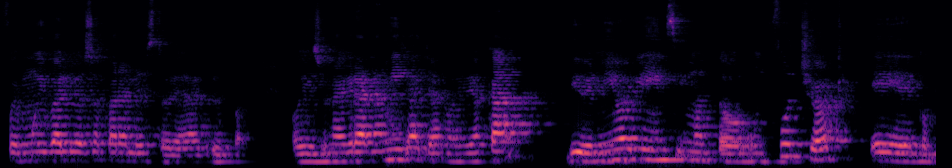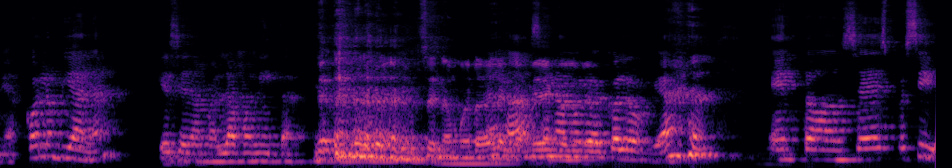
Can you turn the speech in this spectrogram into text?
fue muy valioso para la historia de la grupo. Hoy es una gran amiga, ya no vive acá, vive en New Orleans y montó un food truck eh, de comida colombiana que se llama La Monita. se enamoró de la Se enamoró de Colombia. Entonces, pues sí,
